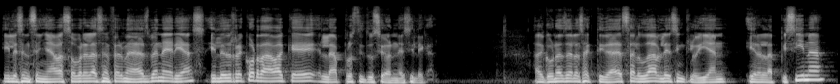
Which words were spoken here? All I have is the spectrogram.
y les enseñaba sobre las enfermedades venéreas y les recordaba que la prostitución es ilegal. Algunas de las actividades saludables incluían ir a la piscina,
